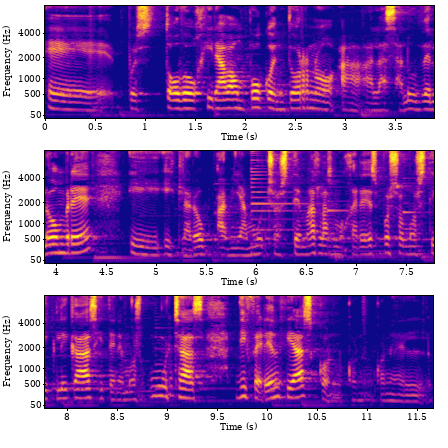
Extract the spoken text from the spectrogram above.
eh, pues todo giraba un poco en torno a, la salud del hombre y, claro, había muchos temas, las mujeres pues somos cíclicas y tenemos muchas diferencias con, el,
